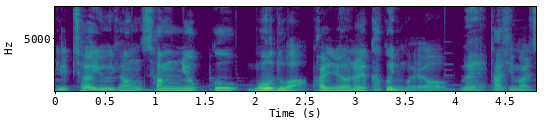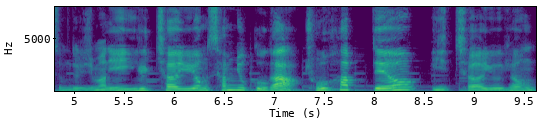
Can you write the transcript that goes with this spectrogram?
1차 유형 369 모두와 관련을 갖고 있는 거예요. 왜? 다시 말씀드리지만 이 1차 유형 369가 조합되어 2차 유형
